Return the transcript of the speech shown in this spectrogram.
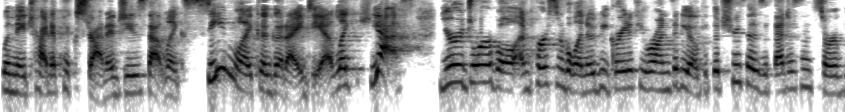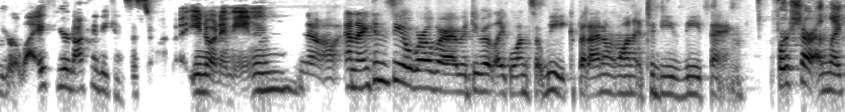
when they try to pick strategies that like seem like a good idea. Like, yes, you're adorable and personable and it would be great if you were on video but the truth is if that doesn't serve your life you're not going to be consistent with it you know what i mean no and i can see a world where i would do it like once a week but i don't want it to be the thing for sure and like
